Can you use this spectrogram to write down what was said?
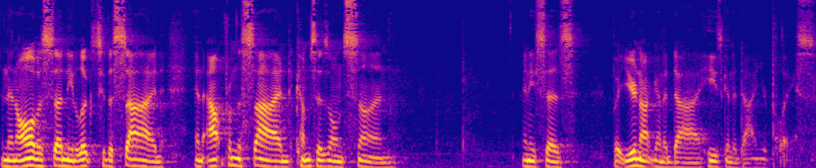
And then all of a sudden he looks to the side, and out from the side comes his own son. And he says, But you're not going to die. He's going to die in your place.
